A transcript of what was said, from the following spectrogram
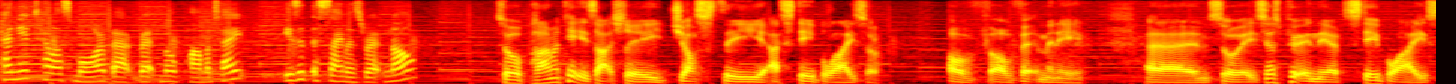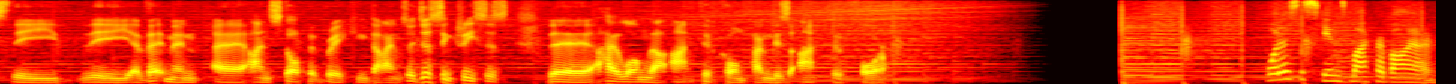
Can you tell us more about retinol palmitate? Is it the same as retinol? So palmitate is actually just the a stabilizer of, of vitamin A. Um, so it's just put in there to stabilize the, the uh, vitamin uh, and stop it breaking down. So it just increases the, how long that active compound is active for. What is the skin's microbiome?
